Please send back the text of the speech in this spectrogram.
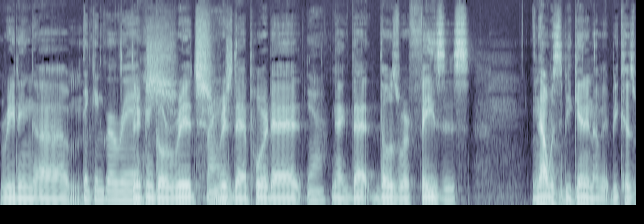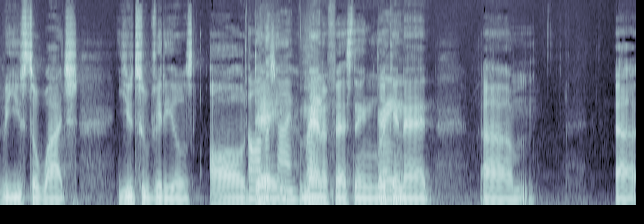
reading um, think and grow rich Think and Grow Rich, Right. Rich Dad Poor Dad. Yeah. like that. Those were phases, and that was the beginning of it because we used to watch YouTube videos all day, All time, right. manifesting, looking at um, uh,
